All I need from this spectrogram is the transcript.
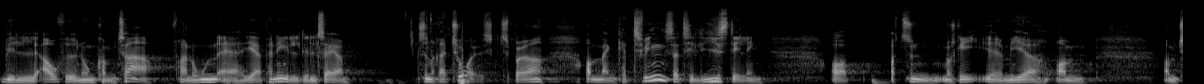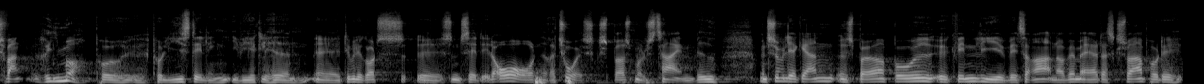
ville afføde nogle kommentarer fra nogle af jer paneldeltagere, sådan retorisk spørge, om man kan tvinge sig til ligestilling, og, og sådan måske øh, mere om om tvang rimer på, øh, på ligestilling i virkeligheden. Øh, det vil jeg godt øh, sådan sætte et overordnet retorisk spørgsmålstegn ved. Men så vil jeg gerne spørge både kvindelige veteraner, og hvem er der skal svare på det,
